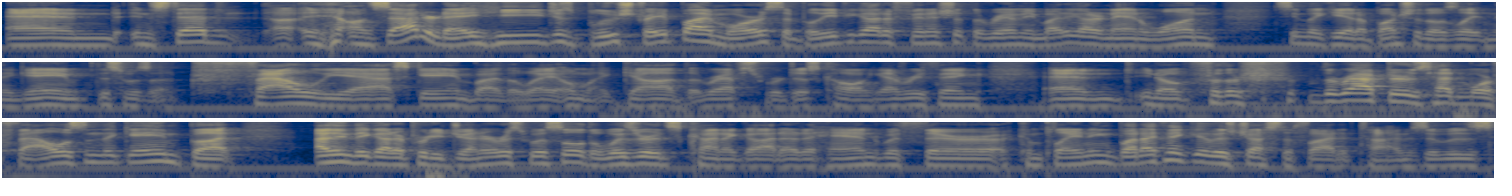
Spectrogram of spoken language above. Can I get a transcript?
And instead, uh, on Saturday, he just blew straight by Morris. I believe he got a finish at the rim. He might have got an and one. Seemed like he had a bunch of those late in the game. This was a foully ass game, by the way. Oh my God, the refs were just calling everything. And you know, for the the Raptors had more fouls in the game, but I think they got a pretty generous whistle. The Wizards kind of got out of hand with their complaining, but I think it was justified at times. It was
